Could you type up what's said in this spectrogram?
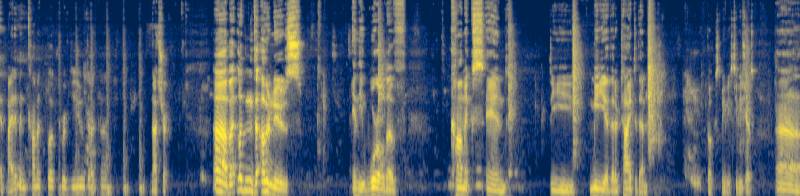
It might have been comicbookreview.com. Not sure. Uh, but looking into other news in the world of comics and the media that are tied to them books, movies, TV shows. Uh,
